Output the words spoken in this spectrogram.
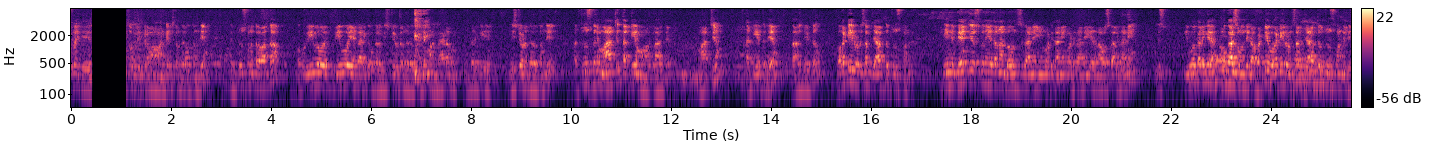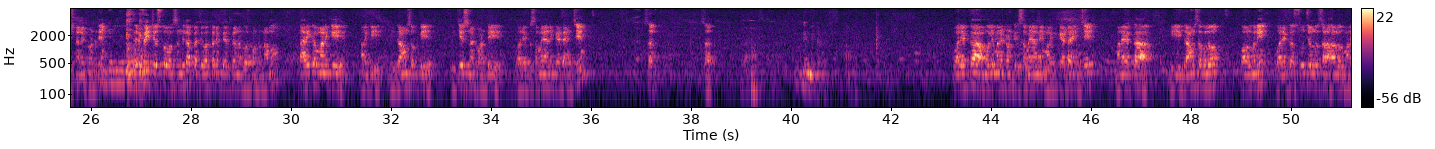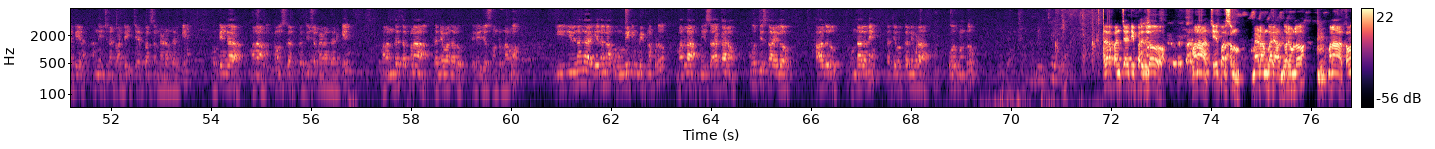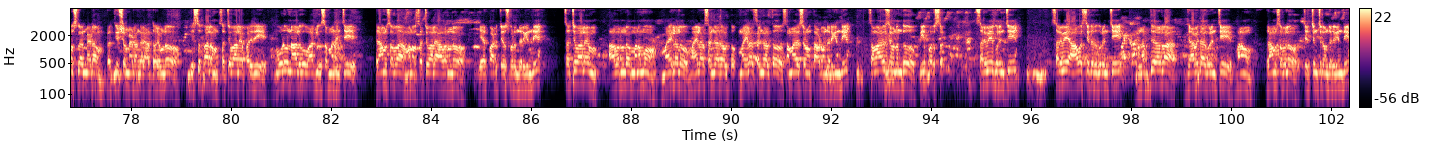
ఇక్కడ మనం అంటించడం జరుగుతుంది. మీరు చూసుకున్న తర్వాత ఒక వివో వివోఏ గారికి ఒక లిస్ట్ ఇవ్వడం జరుగుతుంది. మన మేడం ఇద్దరికి లిస్ట్ ఇవ్వడం జరుగుతుంది. అది చూసుకొని మార్చి థర్టీ అమ్మ మనకి last date March thirty eighth day last date ఒకటి రెండు సార్లు జాగ్రత్త చూసుకోండి. దీన్ని బేస్ చేసుకుని ఏదైనా లోన్స్ కానీ ఇంకోటి కానీ ఇంకోటి కానీ ఏదైనా అవసరాలు కానీ ఇవ్వగలిగే అవకాశం ఉంది కాబట్టి ఒకటి రెండు సార్లు జాగ్రత్తగా చూసుకోండి లిస్ట్ అనేటువంటిది. వెరిఫై చేసుకోవాల్సిందిగా ప్రతి ఒక్కరిని పేరు పేరున కోరుకుంటున్నాము. కార్యక్రమానికి మనకి ఈ గ్రామ సభకి విచ్చేసినటువంటి వారి యొక్క సమయాన్ని కేటాయించి సార్ సార్. వారి యొక్క అమూల్యమైనటువంటి సమయాన్ని మనకి కేటాయించి మన యొక్క ఈ గ్రామ సభలో పాల్గొని వారి యొక్క సూచనలు సలహాలు మనకి అందించినటువంటి చైర్పర్సన్ మేడం గారికి ముఖ్యంగా మన కౌన్సిలర్ ప్రత్యూష మేడం గారికి మనందరి తరఫున ధన్యవాదాలు తెలియజేసుకుంటున్నాము. ఈ ఈ విధంగా ఏదన్నా ఒక మీటింగ్ పెట్టినప్పుడు మరలా మీ సహకారం పూర్తి స్థాయిలో హాజరు ఉండాలని ప్రతి ఒక్కరిని కూడా కోరుకుంటూ నగర పంచాయతీ పరిధిలో మన చైర్పర్సన్ మేడం గారి ఆధ్వర్యంలో మన కౌన్సిలర్ మేడం ప్రత్యూష మేడం గారి ఆధ్వర్యంలో ఇసుపాలెం సచివాలయ పరిధి మూడు నాలుగు వార్డులకు సంబంధించి గ్రామసభ మనం సచివాలయ ఆవరణలో ఏర్పాటు చేసుకోవడం జరిగింది. సచివాలయం ఆవరణలో మనము మహిళలు మహిళా సంఘాలతో మహిళా సంఘాలతో సమావేశం కావడం జరిగింది. సమావేశం నందు పీపర్ సర్వే గురించి సర్వే ఆవశ్యకత గురించి లబ్ధిదారుల జాబితా గురించి మనం గ్రామ సభలో చర్చించడం జరిగింది.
